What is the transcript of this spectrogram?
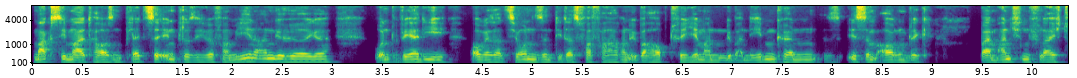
Maximal 1000 Plätze inklusive Familienangehörige und wer die Organisationen sind, die das Verfahren überhaupt für jemanden übernehmen können, ist im Augenblick bei manchen vielleicht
